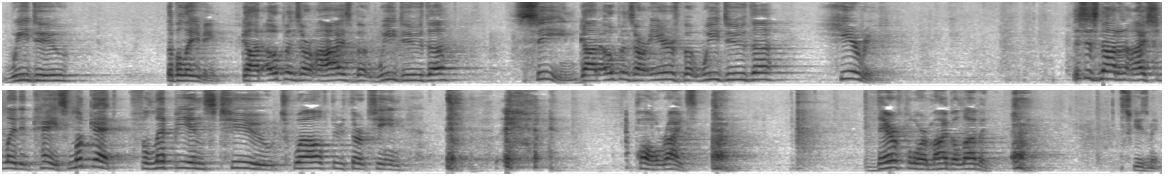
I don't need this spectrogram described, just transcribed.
we do the believing. God opens our eyes, but we do the seeing. God opens our ears, but we do the hearing. This is not an isolated case. Look at Philippians 2 12 through 13. Paul writes, Therefore, my beloved, excuse me.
